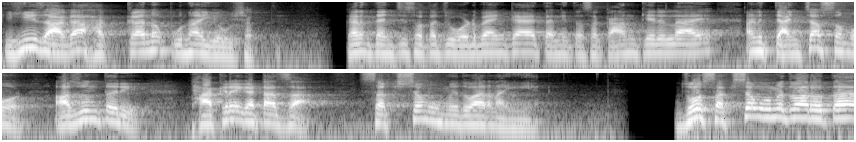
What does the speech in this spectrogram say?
की ही जागा हक्कानं पुन्हा येऊ शकते. कारण त्यांची स्वतःची वोट बँक आहे त्यांनी तसं काम केलेलं आहे. आणि त्यांच्यासमोर अजून तरी ठाकरे गटाचा सक्षम उमेदवार नाही आहे जो सक्षम उमेदवार होता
